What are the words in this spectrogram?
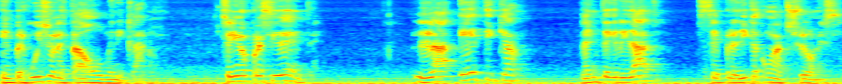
en perjuicio del Estado Dominicano. Señor presidente, la ética, la integridad se predica con acciones.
